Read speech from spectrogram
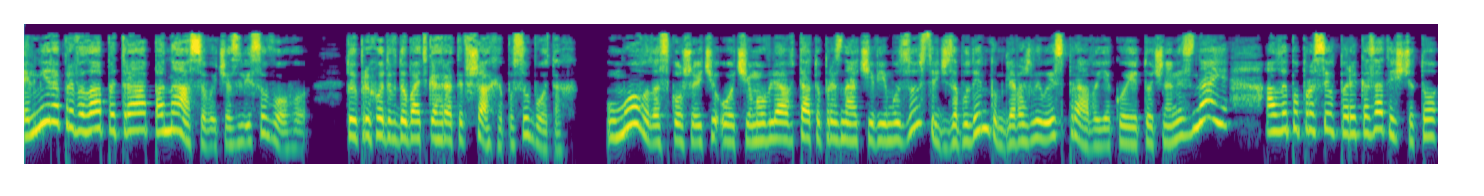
Ельміра привела Петра Панасовича з лісового. Той приходив до батька грати в шахи по суботах. Умовила, скошуючи очі, мовляв, тато призначив йому зустріч за будинком для важливої справи, якої точно не знає, але попросив переказати, що то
